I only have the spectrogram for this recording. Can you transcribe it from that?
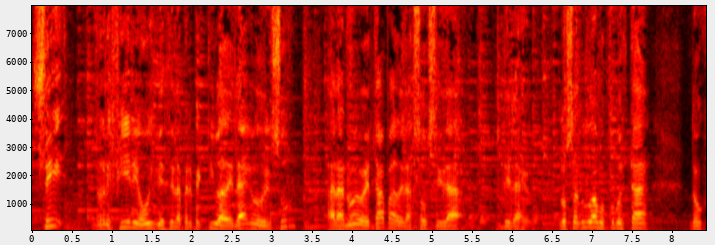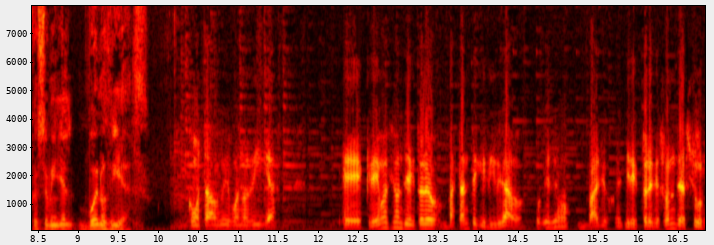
se refiere hoy desde la perspectiva del agro del sur a la nueva etapa de la sociedad del agro. Los saludamos, ¿cómo está don José Miguel? Buenos días. ¿Cómo estamos, Luis? Buenos días. Eh, creemos que es un directorio bastante equilibrado, porque tenemos varios directores que son del sur,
